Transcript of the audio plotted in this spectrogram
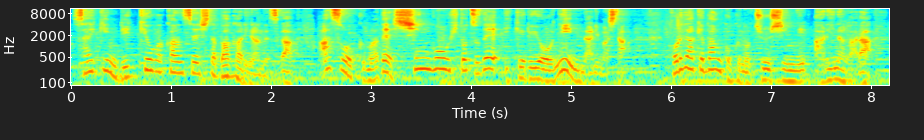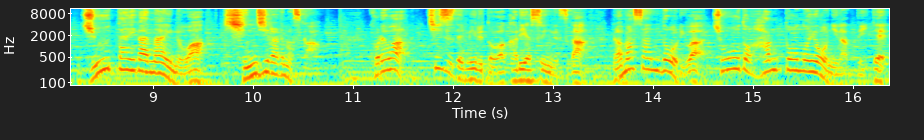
最近立教が完成したばかりなんですが麻生区まで信号一つで行けるようになりました。これだけバンコクの中心にありながら渋滞がないのは信じられますか？これは地図で見ると分かりやすいんですがラマサン通りはちょうど半島のようになっていて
